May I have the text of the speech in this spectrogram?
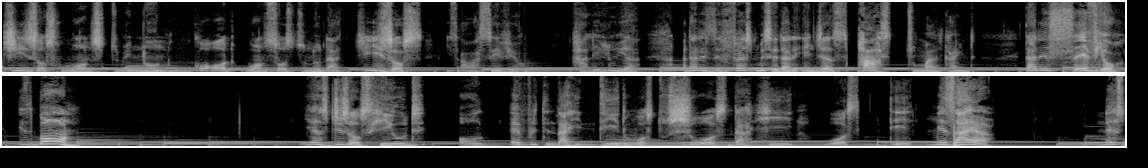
Jesus wants to be known. God wants us to know that Jesus is our Savior. Hallelujah. And that is the first message that the angels passed to mankind. That is Savior is born. Yes, Jesus healed all everything that he did was to show us that he was the Messiah. Next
